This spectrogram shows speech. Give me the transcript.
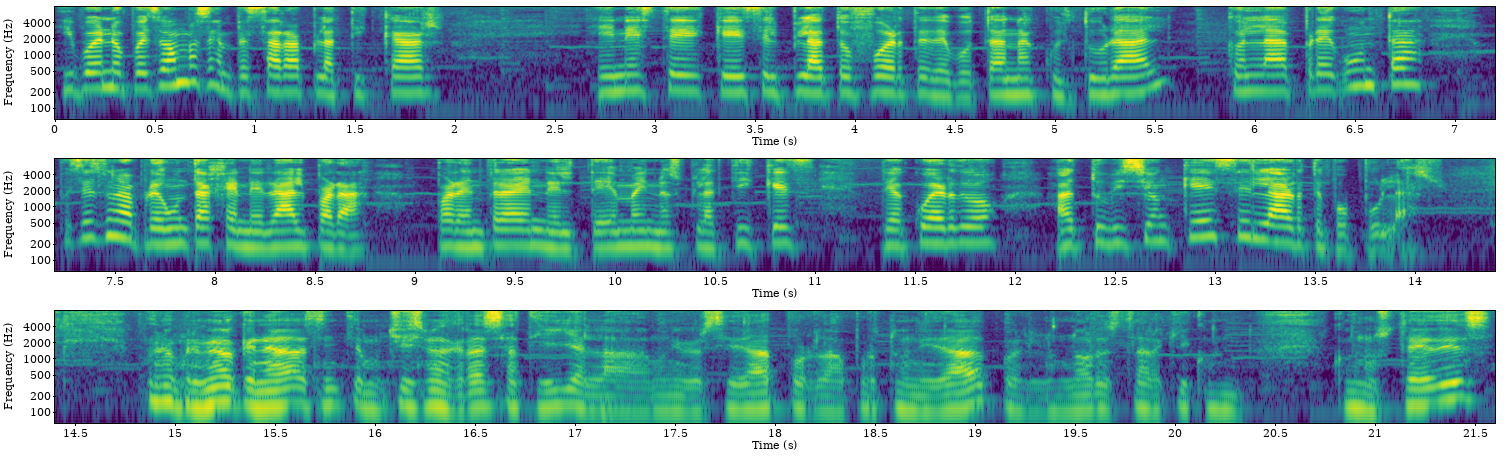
Y bueno, pues vamos a empezar a platicar en este que es el plato fuerte de Botana Cultural, con la pregunta, pues es una pregunta general para, para entrar en el tema y nos platiques de acuerdo a tu visión, ¿qué es el arte popular? Bueno, primero que nada, Cintia, muchísimas gracias a ti y a la universidad por la oportunidad, por el honor de estar aquí con, con ustedes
